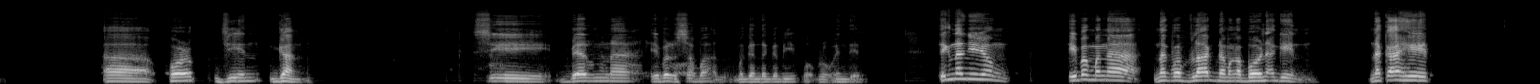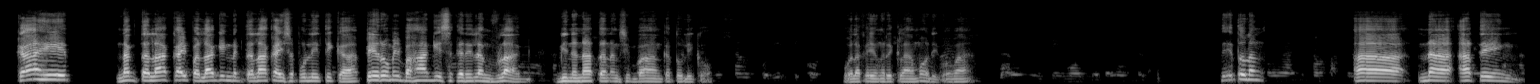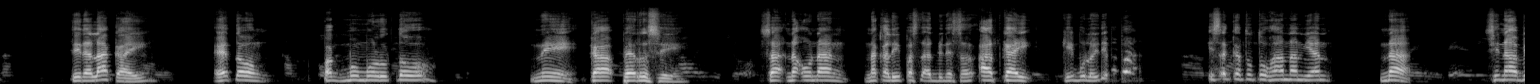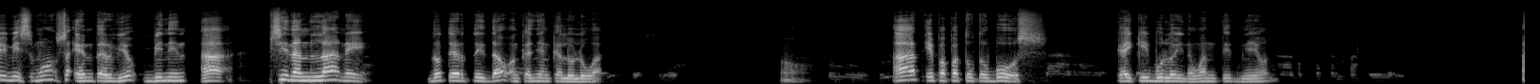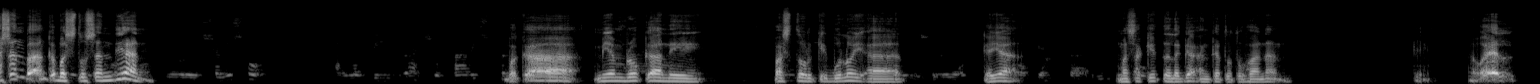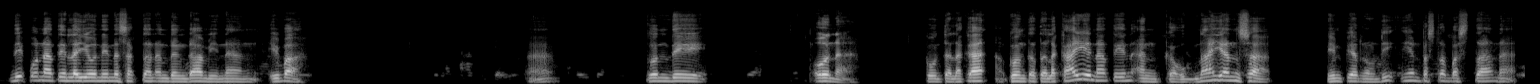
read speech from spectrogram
ah, Pork Gin Gang. Si Berna Ibersabal. Magandang gabi po, bro Wendell. Tingnan niyo yung ibang mga nagva-vlog na mga born again na kahit kahit nagtalakay, palaging nagtalakay sa politika, pero may bahagi sa kanilang vlog, binanatan ang simbahang katoliko. Wala kayong reklamo, di ba ba? Ito lang ah, na ating tinalakay, etong pagmumulto ni Ka Perse sa naunang nakalipas na administrasyon at kay Kibuloy. Di ba ba? Isang katotohanan yan na sinabi mismo sa interview, binin, ah, sinanla ni Duterte daw ang kanyang kaluluwa. Oh. At ipapatutubos kay Kibuloy na wanted ngayon. Asan ba ang kabastusan diyan? Baka miyembro ka ni Pastor Kibuloy at kaya masakit talaga ang katotohanan. Okay. Well, di po natin layunin na saktan ang damdamin ng iba. Ah, kundi una, kung talaka kung tatalakayin natin ang kaugnayan sa impyerno, di yan basta-basta na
